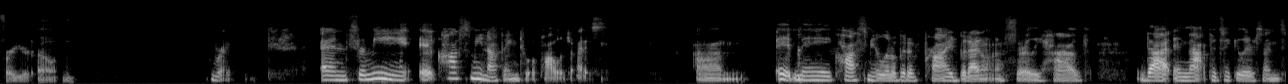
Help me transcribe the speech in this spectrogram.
for your own. Right. And for me, it costs me nothing to apologize. Um, it may cost me a little bit of pride, but I don't necessarily have that in that particular sense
